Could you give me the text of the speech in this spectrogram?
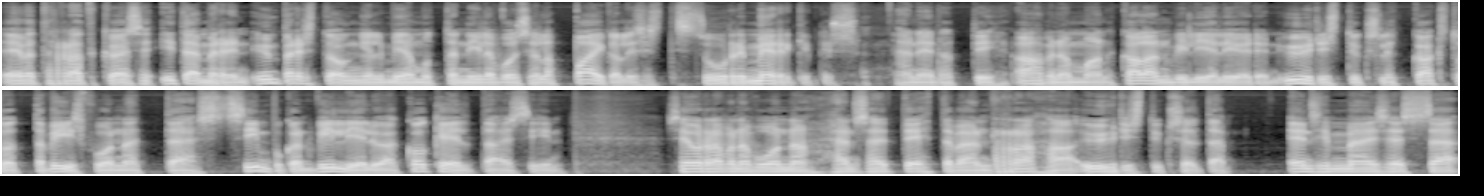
eivät ratkaise Itämeren ympäristöongelmia, mutta niillä voisi olla paikallisesti suuri merkitys. Hän ehdotti Ahvenanmaan kalanviljelijöiden yhdistykselle 2005 vuonna, että simpukan viljelyä kokeiltaisiin. Seuraavana vuonna hän sai tehtävän rahaa yhdistykseltä. Ensimmäisessä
